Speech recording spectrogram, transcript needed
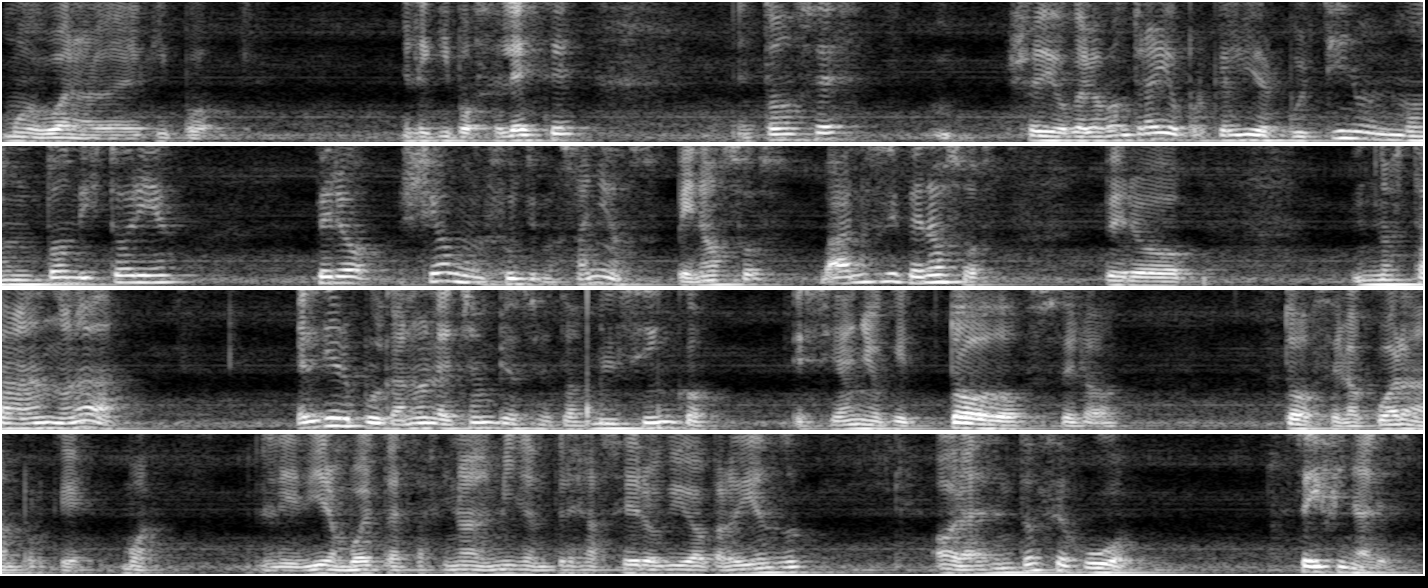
muy bueno lo del equipo, el equipo celeste. Entonces, yo digo que lo contrario, porque el Liverpool tiene un montón de historia, pero lleva unos últimos años penosos, no sé si penosos, pero no está ganando nada. El Liverpool ganó la Champions en 2005, ese año que todos se lo, todos se lo acuerdan porque, bueno, le dieron vuelta a esa final al Milan 3 a 0 que iba perdiendo. Ahora, desde entonces jugó 6 finales.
